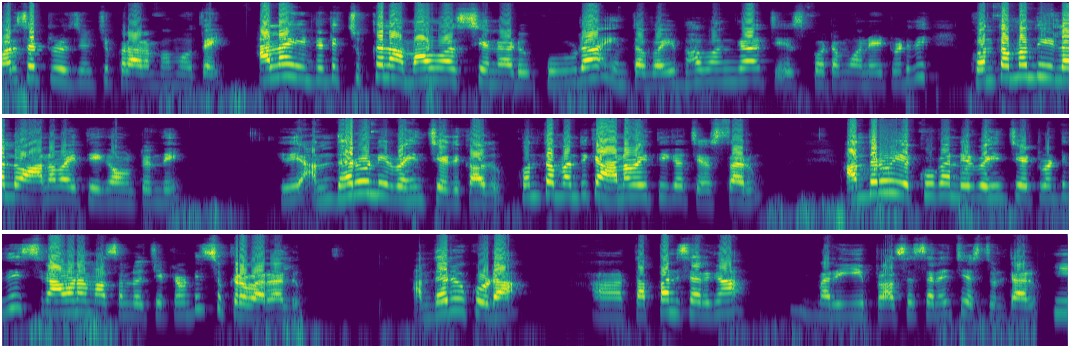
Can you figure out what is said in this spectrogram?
మరుసటి రోజు నుంచి ప్రారంభమవుతాయి. అలా ఏంటంటే చుక్కల అమావాస్య నాడు కూడా ఇంత వైభవంగా చేసుకోవటము అనేటువంటిది కొంతమంది ఇళ్ళలో ఆనవాయితీగా ఉంటుంది. ఇది అందరూ నిర్వహించేది కాదు కొంతమందికి ఆనవాయితీగా చేస్తారు. అందరూ ఎక్కువగా నిర్వహించేటువంటిది శ్రావణ మాసంలో వచ్చేటువంటి శుక్రవారాలు. అందరూ కూడా తప్పనిసరిగా మరి ఈ ప్రాసెస్ అనేది చేస్తుంటారు. ఈ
